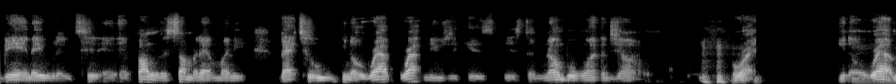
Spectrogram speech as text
being able to, to and funneling some of that money back to, you know, rap rap music is is the number one genre. right. You know, rap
